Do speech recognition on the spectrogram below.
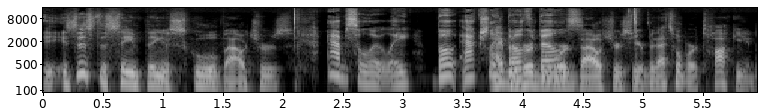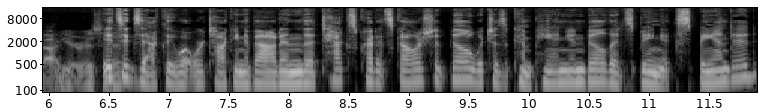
Is this the same thing as school vouchers? Absolutely. Both actually, I haven't both heard bills, the word vouchers here, but that's what we're talking about here, isn't it's it? It's exactly what we're talking about. in the tax credit scholarship bill, which is a companion bill that's being expanded,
